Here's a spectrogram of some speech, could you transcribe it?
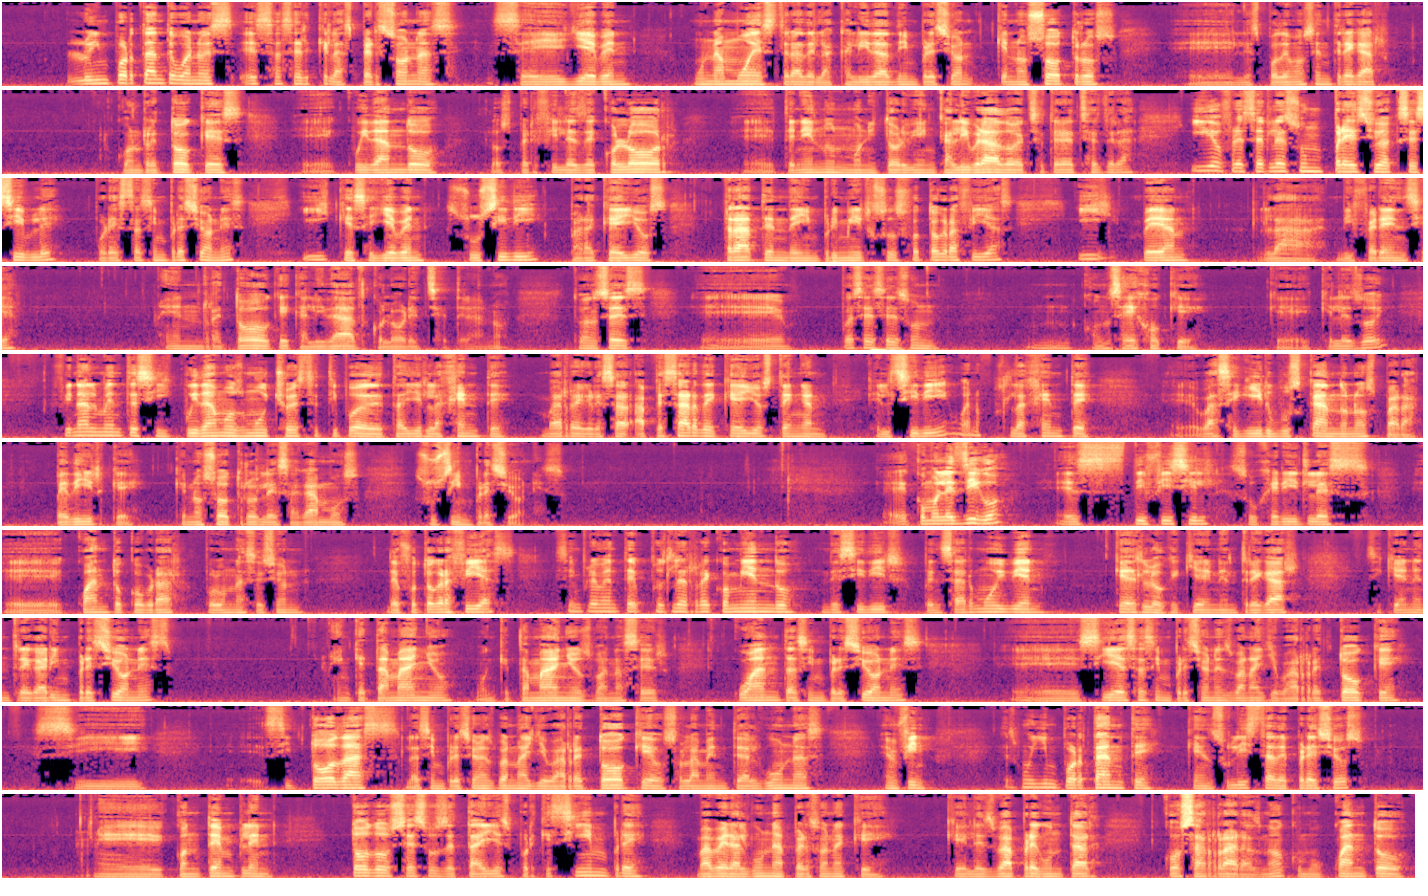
lo importante, bueno, es, hacer que las personas se lleven una muestra de la calidad de impresión que nosotros eh, les podemos entregar con retoques, cuidando los perfiles de color, teniendo un monitor bien calibrado, etcétera, etcétera, y ofrecerles un precio accesible por estas impresiones y que se lleven su CD para que ellos traten de imprimir sus fotografías y vean la diferencia en retoque, calidad, color, etcétera, ¿no? Entonces, eh, pues ese es un, consejo que, que les doy finalmente si cuidamos mucho este tipo de detalles la gente va a regresar a pesar de que ellos tengan el CD bueno pues la gente eh, va a seguir buscándonos para pedir que, que nosotros les hagamos sus impresiones. Eh, como les digo es difícil sugerirles eh, cuánto cobrar por una sesión de fotografías. Simplemente pues les recomiendo decidir pensar muy bien qué es lo que quieren entregar, si quieren entregar impresiones, en qué tamaño o en qué tamaños van a ser, cuántas impresiones, eh, si esas impresiones van a llevar retoque, si, si todas las impresiones van a llevar retoque o solamente algunas, en fin, es muy importante que en su lista de precios eh, contemplen todos esos detalles porque siempre va a haber alguna persona que, que les va a preguntar cosas raras, ¿no? Como cuánto,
